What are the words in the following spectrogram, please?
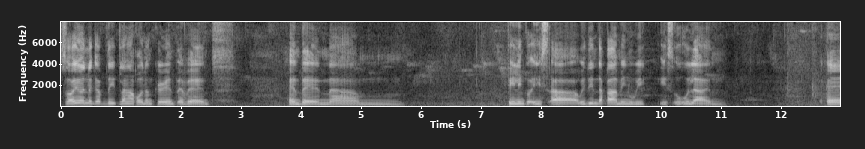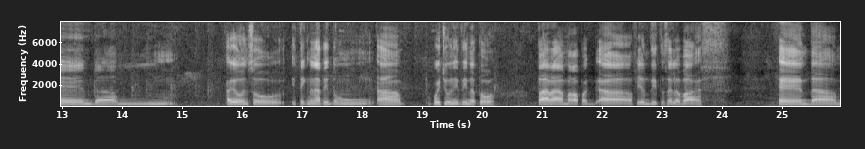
so ayun, nag-update lang ako ng current events. And then um, feeling ko is uh, within the coming week is uulan. And um, ayun, so i-take na natin tong uh, opportunity na to para makapag uh, film dito sa labas. And um,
